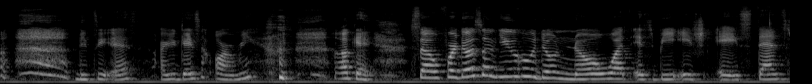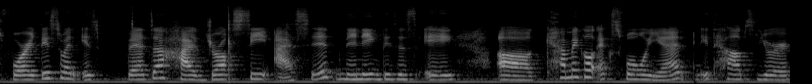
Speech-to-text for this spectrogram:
BTS are you guys an army? okay, so for those of you who don't know what is BHA stands for, this one is beta hydroxy acid, meaning this is a a chemical exfoliant. It helps your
